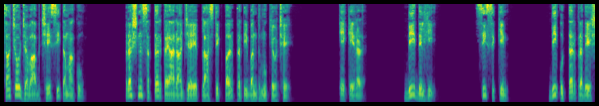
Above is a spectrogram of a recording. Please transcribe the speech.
સાચો જવાબ છે સી તમાકુ પ્રશ્ન સત્તર કયા રાજ્યએ પ્લાસ્ટિક પર પ્રતિબંધ મૂક્યો છે A Kerala B Delhi C Sikkim D Uttar Pradesh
